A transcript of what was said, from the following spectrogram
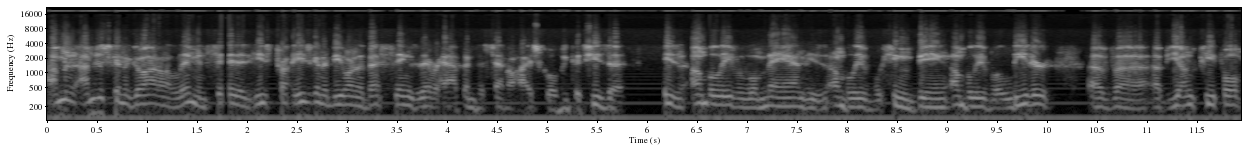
I'm gonna, I'm just going to go out on a limb and say that he's pro- he's going to be one of the best things that ever happened to Central High School because he's a he's an unbelievable man. He's an unbelievable human being, unbelievable leader of uh, of young people.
